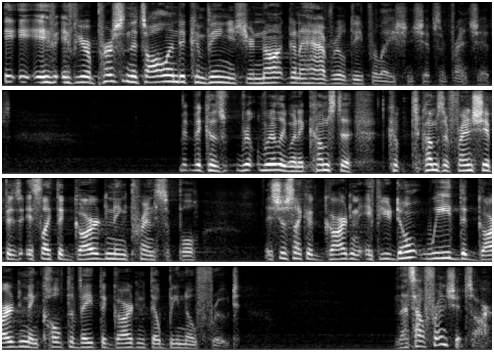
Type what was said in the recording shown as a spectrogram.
If, you're a person that's all into convenience, you're not going to have real deep relationships and friendships. Because really, when it comes to, comes to friendship, it's, like the gardening principle. It's just like a garden. If you don't weed the garden and cultivate the garden, there'll be no fruit. And that's how friendships are.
